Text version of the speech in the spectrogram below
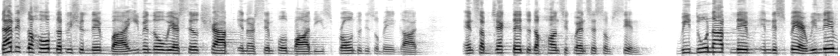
That is the hope that we should live by, even though we are still trapped in our simple bodies, prone to disobey God, and subjected to the consequences of sin. We do not live in despair. We live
